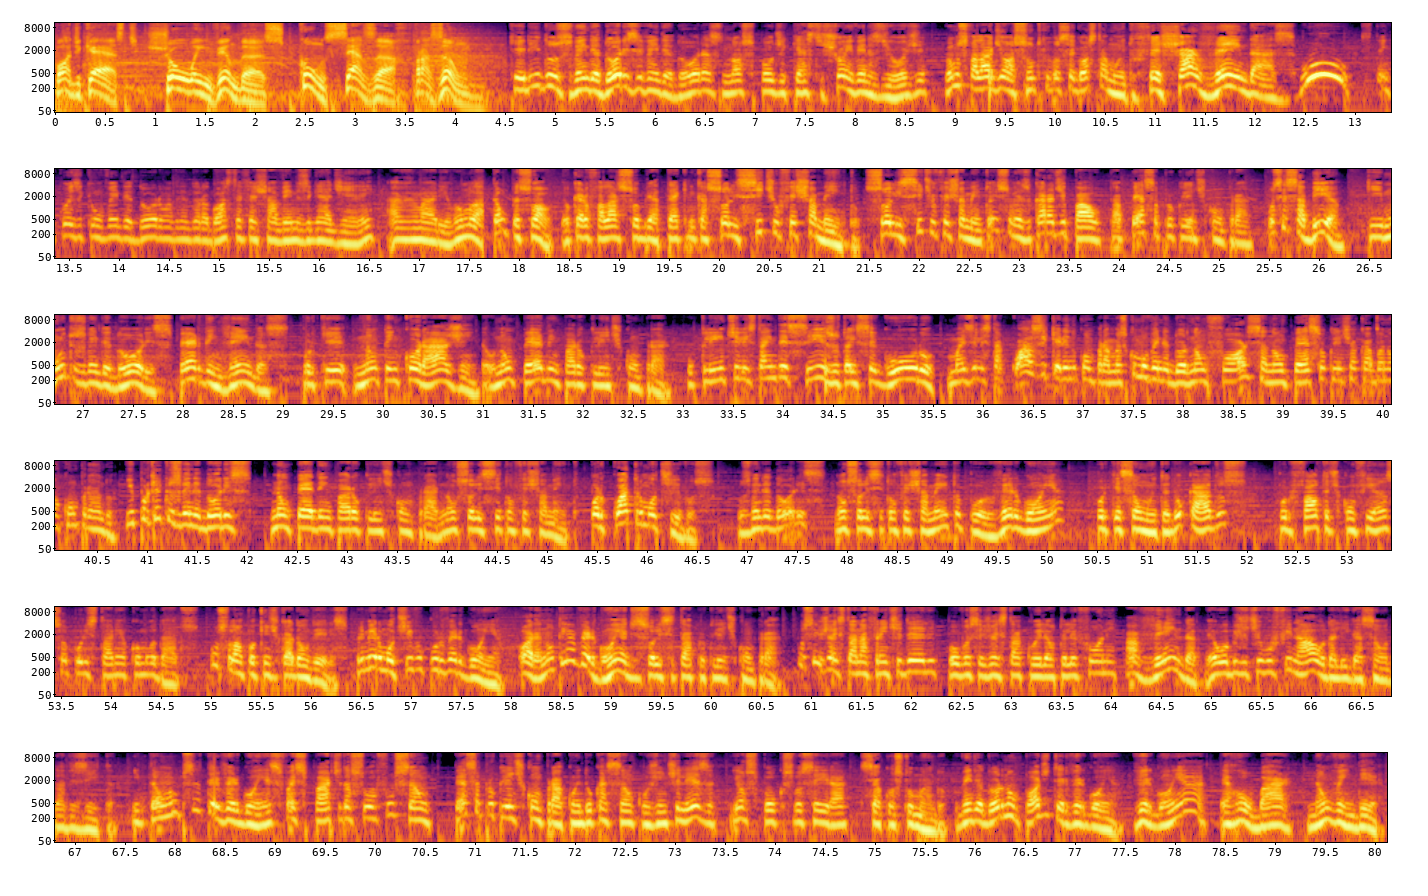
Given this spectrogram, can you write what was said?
Podcast Show em Vendas com César Frazão. Queridos vendedores e vendedoras, nosso podcast Show em Vendas de hoje, vamos falar de um assunto que você gosta muito: fechar vendas. Uh! Tem coisa que um vendedor, uma vendedora gosta é fechar vendas e ganhar dinheiro, hein? Ave Maria, vamos lá. Então, pessoal, eu quero falar sobre a técnica solicite o fechamento. Solicite o fechamento, é isso mesmo, cara de pau, tá? Peça para o cliente comprar. Você sabia que muitos vendedores perdem vendas porque não têm coragem ou não pedem para o cliente comprar. O cliente ele está indeciso, está inseguro, mas ele está quase querendo comprar. Mas como o vendedor não força, não peça, o cliente acaba não comprando. E por que, que os vendedores não pedem para o cliente comprar, não solicitam fechamento? Por quatro motivos. Os vendedores não solicitam fechamento por vergonha, porque são muito educados, por falta de confiança ou por estarem acomodados. Vamos falar um pouquinho de cada um deles. Primeiro motivo, por vergonha. Ora, não tenha vergonha de solicitar para o cliente comprar. Você já está na frente dele ou você já está com ele ao telefone. A venda é o objetivo final da ligação ou da visita. Então não precisa ter vergonha, isso faz parte da sua função. Peça para o cliente comprar com educação, com gentileza e aos poucos você irá se acostumando. O vendedor não pode ter vergonha. Vergonha é roubar, não vender.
